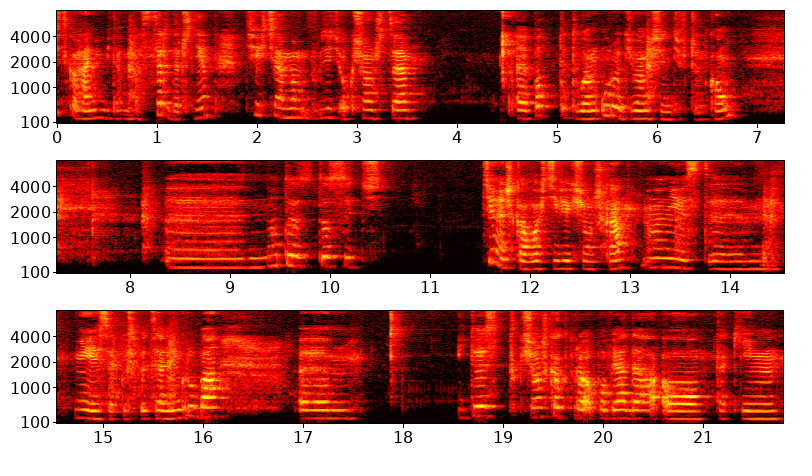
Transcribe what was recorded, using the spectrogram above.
Cześć kochani, witam Was serdecznie. Dzisiaj chciałam Wam powiedzieć o książce e, pod tytułem Urodziłam się dziewczynką. E, No to jest dosyć ciężka właściwie książka. Ona nie jest, nie jest jakoś specjalnie gruba. I to jest książka, która opowiada o takim,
